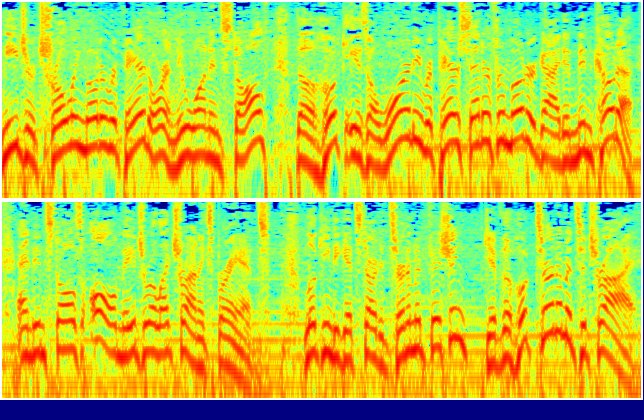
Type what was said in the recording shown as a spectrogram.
Need your trolling motor repaired or a new one installed? The Hook is a warranty repair center for Motor Guide in Minn Kota and installs all major electronics brands. Looking to get started tournament fishing? Give the Hook tournaments a try.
